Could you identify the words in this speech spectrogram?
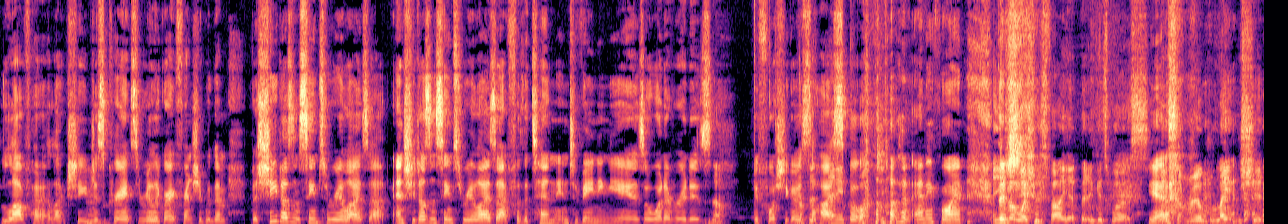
love her. Like she Hmm. just creates a really great friendship with them, but she doesn't seem to realize that. And she doesn't seem to realize that for the 10 intervening years or whatever it is No. Before she goes Not to high school. Not at any point. And you haven't watched this far yet, but it gets worse. Yeah. There's some real blatant shit.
